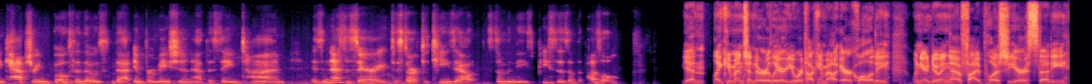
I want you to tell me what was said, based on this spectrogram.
And capturing both of those that information at the same time is necessary to start to tease out some of these pieces of the puzzle. Yeah, and like you mentioned earlier, you were talking about air quality. When you're doing a five plus year study,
